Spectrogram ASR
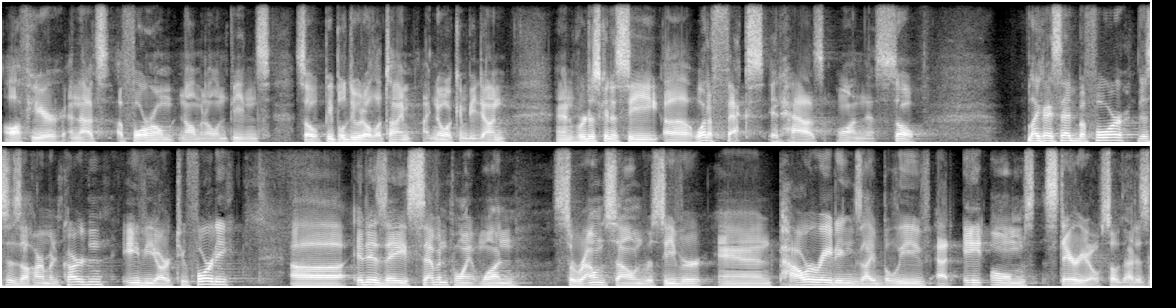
off here, and that's a four ohm nominal impedance. So people do it all the time. I know it can be done. And we're just gonna see uh, what effects it has on this. So, like I said before, this is a Harman Kardon AVR 240. Uh, it is a 7.1 surround sound receiver and power ratings, I believe, at 8 ohms stereo. So that is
